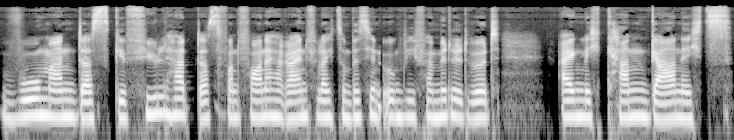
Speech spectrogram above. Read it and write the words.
wo man das Gefühl hat, dass von vornherein vielleicht so ein bisschen irgendwie vermittelt wird, eigentlich kann gar nichts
